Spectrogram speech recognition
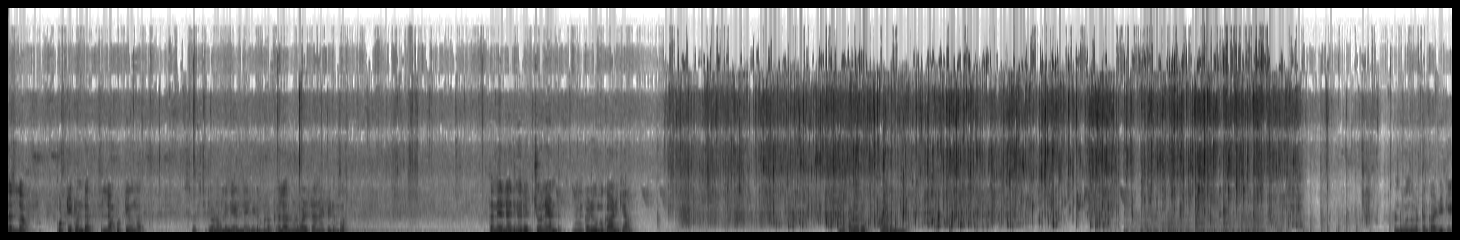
ഇതെല്ലാം പൊട്ടിയിട്ടുണ്ട്. എല്ലാം പൊട്ടിയൊന്ന് ശ്രദ്ധിച്ചിട്ട് വേണം. അല്ലെങ്കിൽ എണ്ണയിൽ ഇടുമ്പോഴൊക്കെ അല്ല നമ്മൾ വഴറ്റാനായിട്ട് ഇടുമ്പോൾ തന്നെയല്ല ഇതിനൊരു ചൊനയുണ്ട്. കഴിയുമ്പോൾ കാണിക്കാം. കളറ് മാറുന്നുണ്ട്. രണ്ട് മൂന്ന് വട്ടം കഴുകി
